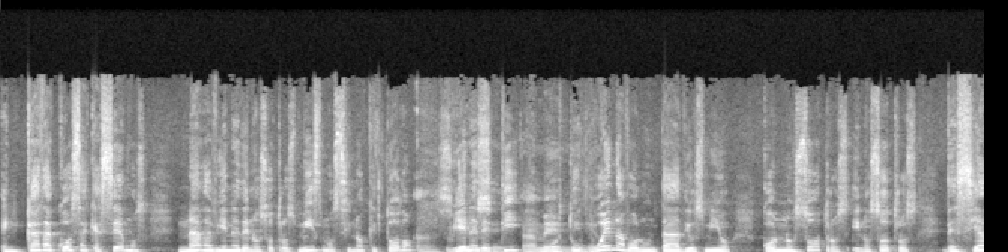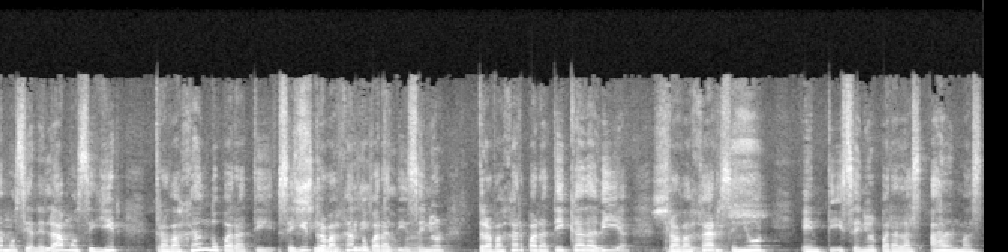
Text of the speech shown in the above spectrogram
En cada cosa que hacemos, nada viene de nosotros mismos, sino que todo Así viene de sí. ti Amén, por tu buena voluntad, Dios mío, con nosotros. Y nosotros deseamos y anhelamos seguir trabajando para ti, seguir Sí, trabajando para ti. Señor. Trabajar para ti cada día. Sí, trabajar, Dios. Señor, en ti, Señor, para las almas,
